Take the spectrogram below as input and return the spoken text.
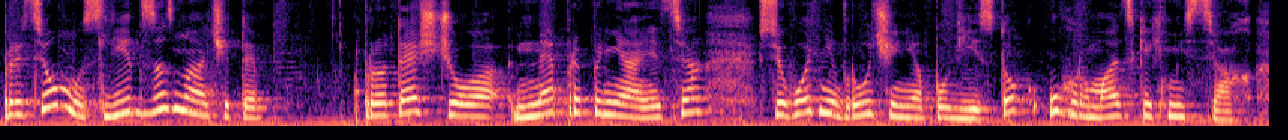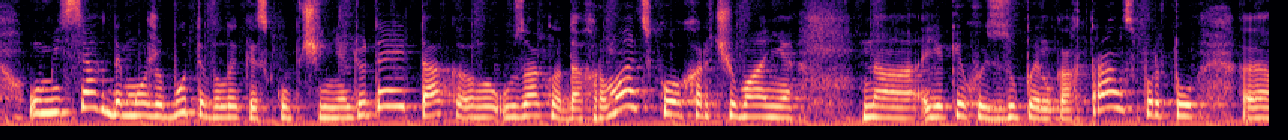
При цьому слід зазначити. Про те, що не припиняється сьогодні вручення повісток у громадських місцях, у місцях, де може бути велике скупчення людей, так е, у закладах громадського харчування, на якихось зупинках транспорту, е,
